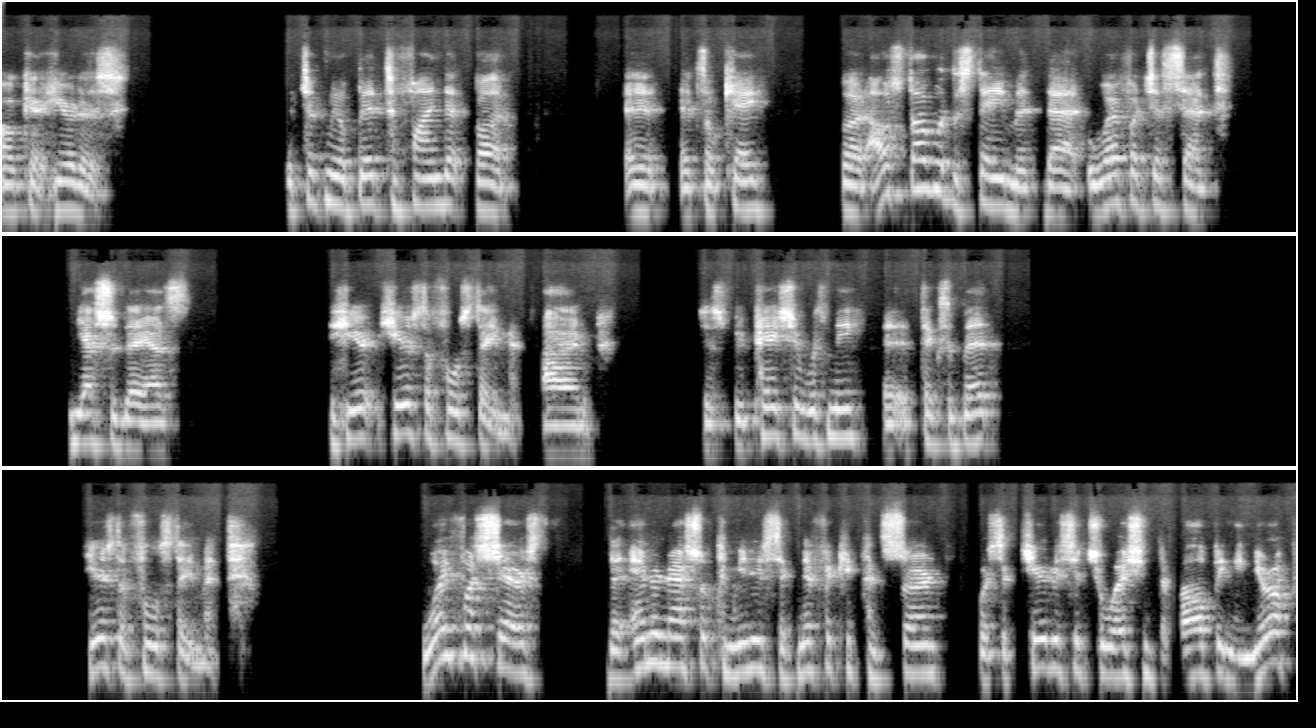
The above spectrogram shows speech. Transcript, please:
Okay, here it is. It took me a bit to find it, but it, it's okay. But I'll start with the statement that UEFA just sent yesterday as here here's the full statement. I'm just be patient with me. It, takes a bit. Here's the full statement. UEFA shares the international community's significant concern for security situation developing in Europe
